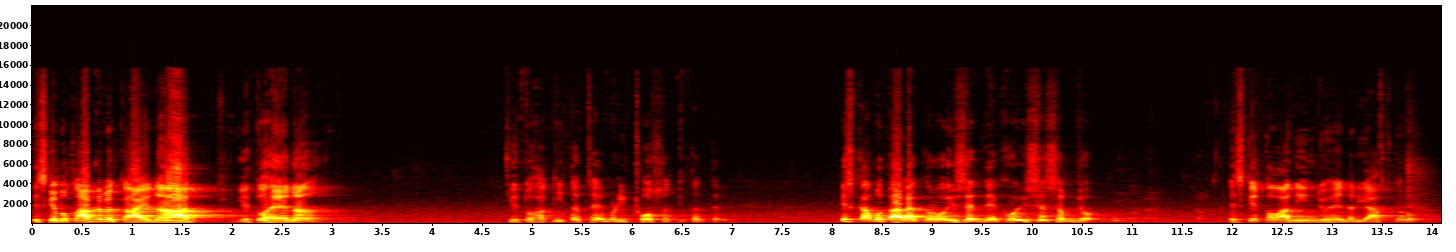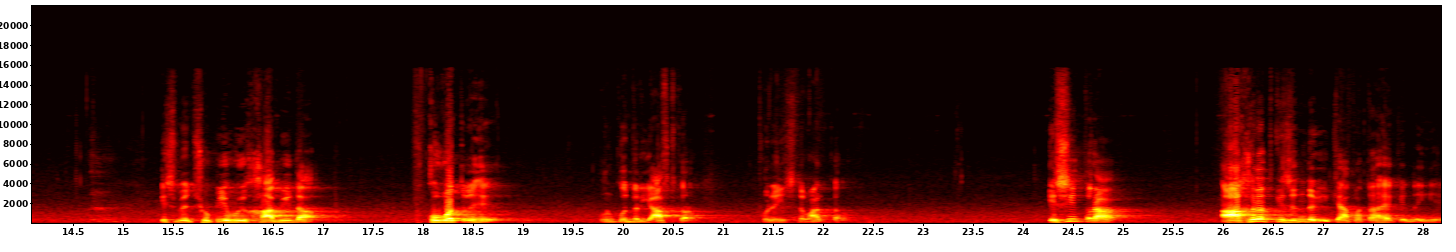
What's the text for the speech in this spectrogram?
اس کے مقابلے میں کائنات، یہ تو ہے نا۔ یہ تو حقیقت ہے، بڑی ٹھوس حقیقت ہے۔ اس کا مطالعہ کرو، اسے دیکھو، اسے سمجھو۔ اس کے قوانین جو ہے دریافت کرو۔ اس میں چھپی ہوئی خابیدہ قوتیں ہیں، ان کو دریافت کرو، انہیں استعمال کرو۔ اسی طرح آخرت کی زندگی کیا پتہ ہے کہ نہیں ہے؟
